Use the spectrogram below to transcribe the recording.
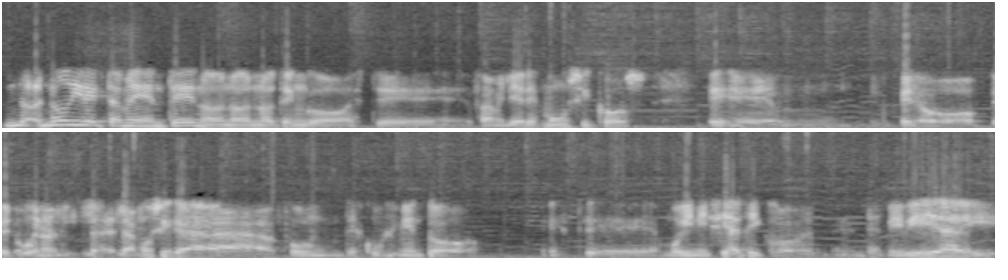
No, no directamente, no, no, no tengo este, familiares músicos. Eh, pero, pero bueno, la, música fue un descubrimiento este, muy iniciático en, mi vida y,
